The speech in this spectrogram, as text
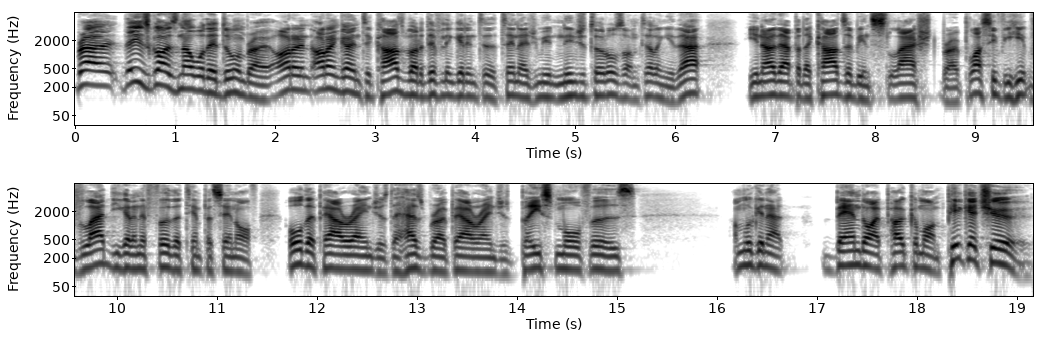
Bro, these guys know what they're doing, bro. I don't I don't go into cards, but I definitely get into the Teenage Mutant Ninja Turtles. I'm telling you that. You know that, but the cards have been slashed, bro. Plus, if you hit Vlad, you get a further 10% off. All the Power Rangers, the Hasbro Power Rangers, Beast Morphers. I'm looking at Bandai Pokemon Pikachu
